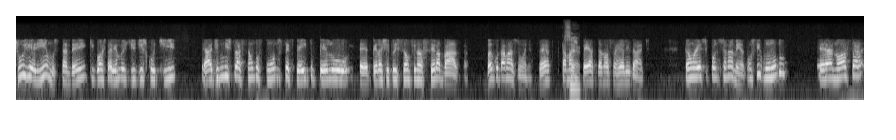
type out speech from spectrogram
sugerimos também que gostaríamos de discutir a administração do fundo ser feito pelo, é, pela instituição financeira BASA, Banco da Amazônia, certo? Que está mais perto da nossa realidade. Então, esse posicionamento. Um segundo é a nossa,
